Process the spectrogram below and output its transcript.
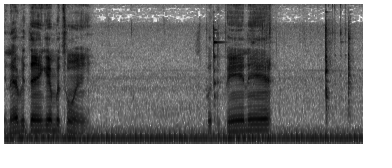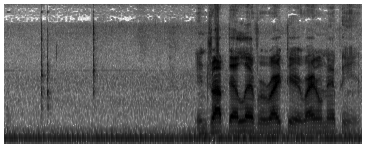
And everything in between. Put the pin in. And drop that lever right there, right on that pin.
